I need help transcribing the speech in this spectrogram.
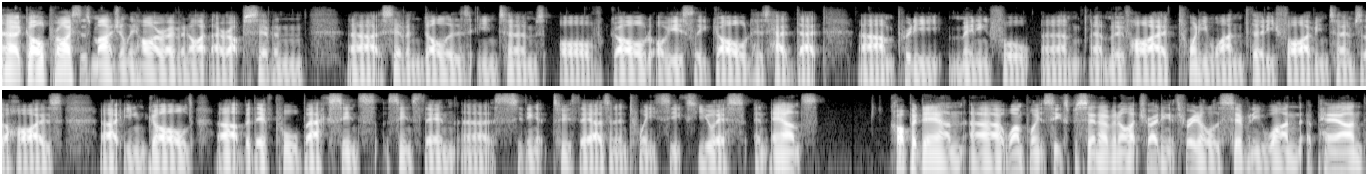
Uh, gold prices marginally higher overnight. They were up seven uh, seven dollars in terms of gold. Obviously, gold has had that um, pretty meaningful um, uh, move higher, 21.35 in terms of the highs uh, in gold, uh, but they've pulled back since since then, uh, sitting at 2,026 US an ounce. Copper down uh, 1.6% overnight, trading at $3.71 a pound.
